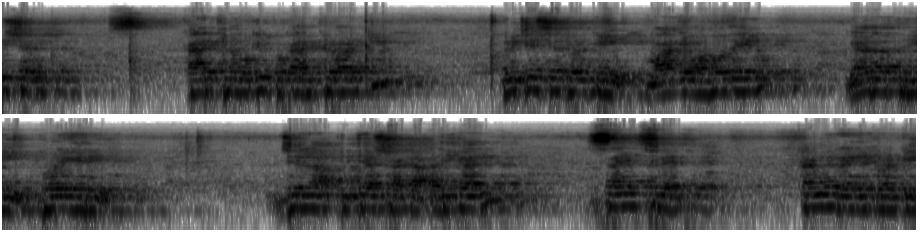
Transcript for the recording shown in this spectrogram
ఎగ్జిబిషన్ కార్యక్రమం ముగింపు కార్యక్రమానికి విచ్చేసినటువంటి మాన్య మహోదయులు యాదాద్రి భువనగిరి జిల్లా విద్యాశాఖ అధికారి సైన్స్ ఫేర్ కన్వీనర్ అయినటువంటి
